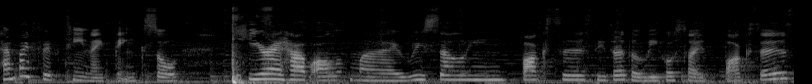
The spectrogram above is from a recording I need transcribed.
10 by 15 i think. So here i have all of my reselling boxes. These are the legal size boxes.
